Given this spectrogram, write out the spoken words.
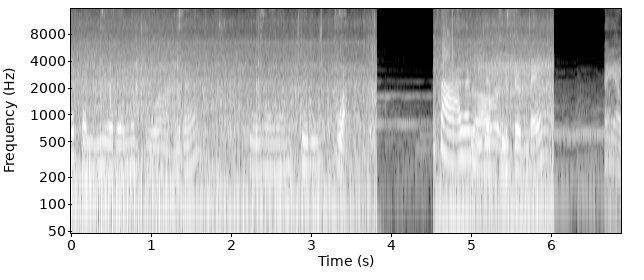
നേരെ പള്ളി വരെ ഒന്ന് പോവാണ് നമുക്കൊരു പോവാം താഴെ വീടെത്തിയിട്ടുണ്ടേ ഹലോ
